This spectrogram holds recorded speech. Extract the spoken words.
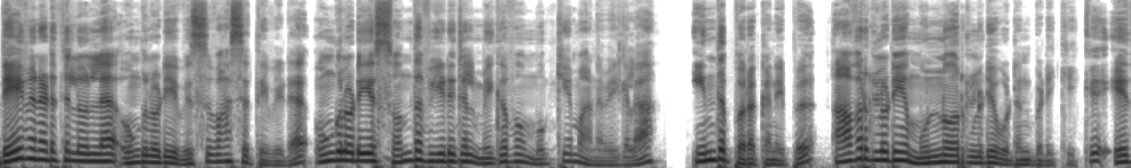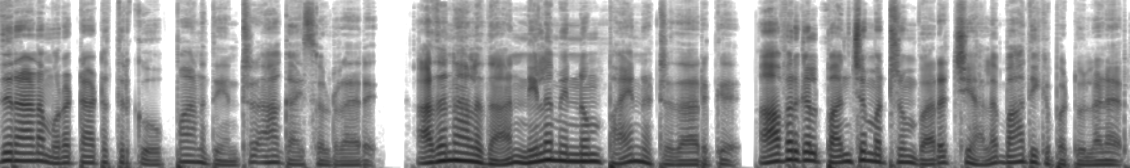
தேவனிடத்தில் உள்ள உங்களுடைய விசுவாசத்தை விட உங்களுடைய சொந்த வீடுகள் மிகவும் முக்கியமானவைகளா? இந்த புறக்கணிப்பு அவர்களுடைய முன்னோர்களுடைய உடன்படிக்கைக்கு எதிரான முரட்டாட்டத்திற்கு ஒப்பானது என்று ஆகாய் சொல்றாரு. அதனாலதான் நிலம் இன்னும் பயனற்றதா இருக்கு. அவர்கள் பஞ்சம் மற்றும் வறட்சியால பாதிக்கப்பட்டுள்ளனர்.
